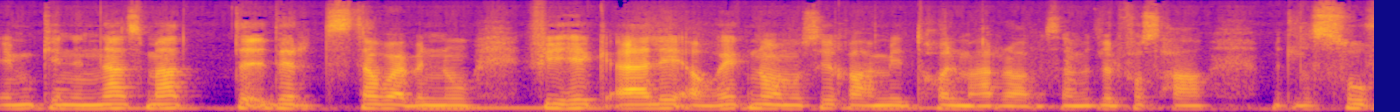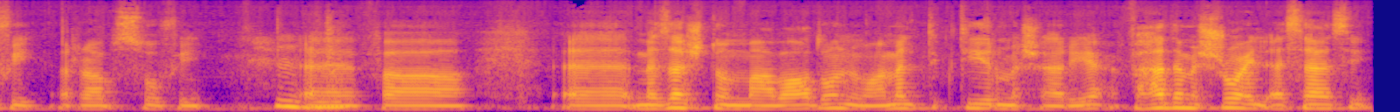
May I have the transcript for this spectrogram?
يمكن الناس ما تقدر تستوعب إنه في هيك آلة أو هيك نوع موسيقى عم يدخل مع الراب مثلا مثل الفصحى مثل الصوفي الراب الصوفي. آه، ف آه، مزجتهم مع بعضهم وعملت كتير مشاريع. فهذا مشروعي الأساسي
